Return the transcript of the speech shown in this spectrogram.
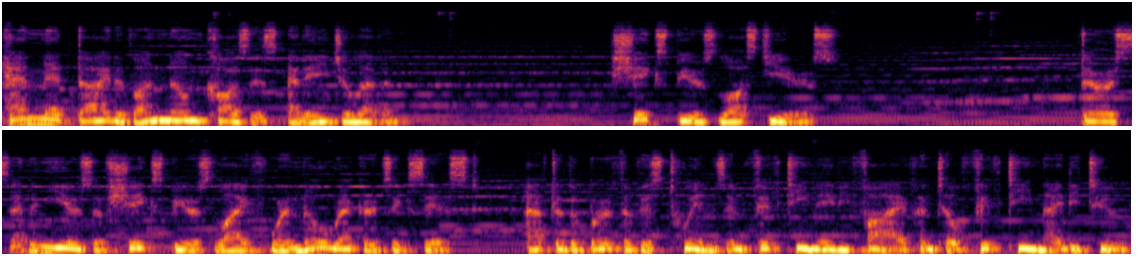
Hamnet died of unknown causes at age 11. Shakespeare's Lost Years There are seven years of Shakespeare's life where no records exist, after the birth of his twins in 1585 until 1592.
